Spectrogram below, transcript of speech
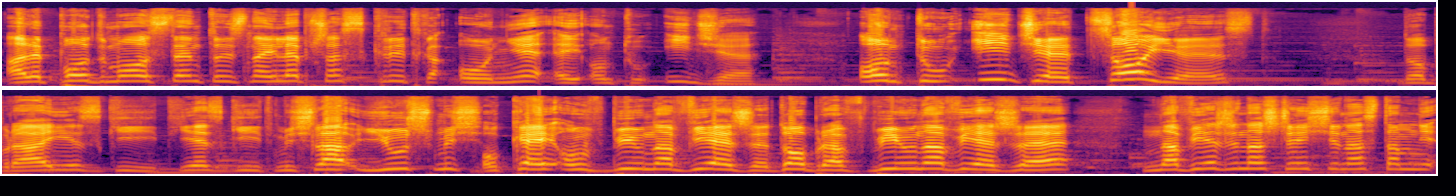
Ale pod mostem to jest najlepsza skrytka O nie, ej, on tu idzie On tu idzie, co jest? Dobra, jest git, jest git. Myśla, już myśl... Okej, on wbił na wieżę, dobra, wbił na wieżę. Na wieży na szczęście nas tam nie...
